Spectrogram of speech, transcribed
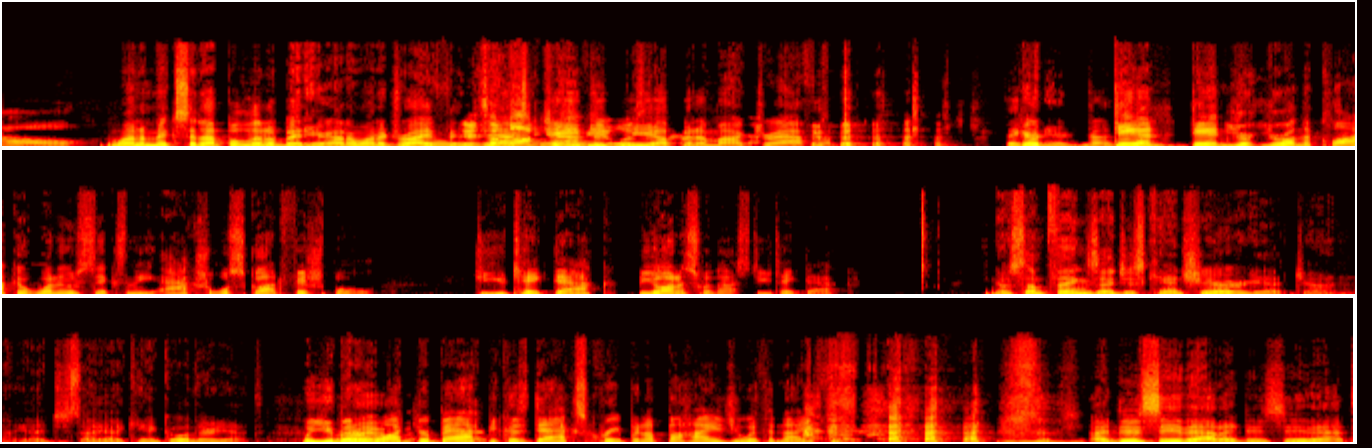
Wow. Want to mix it up a little bit here. I don't want to drive it's Dak's ADP up in a mock draft. here, here, Dan, Dan, you're you're on the clock at 106 in the actual Scott Fishbowl. Do you take Dak? Be honest with us. Do you take Dak? You know, some things I just can't share yet, John. I, I just I, I can't go there yet. Well, you better right. watch your back because Dak's creeping up behind you with a knife. I do see that. I do see that.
